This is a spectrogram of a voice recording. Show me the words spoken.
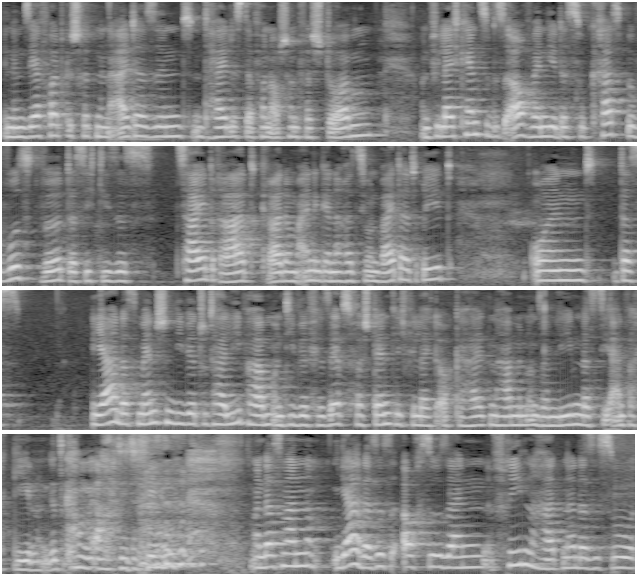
in einem sehr fortgeschrittenen Alter sind. Ein Teil ist davon auch schon verstorben. Und vielleicht kennst du das auch, wenn dir das so krass bewusst wird, dass sich dieses Zeitrad gerade um eine Generation weiterdreht und dass ja, dass Menschen, die wir total lieb haben und die wir für selbstverständlich vielleicht auch gehalten haben in unserem Leben, dass die einfach gehen. Und jetzt kommen ja auch die Tränen. Und dass man, ja, dass es auch so seinen Frieden hat, ne? dass es so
